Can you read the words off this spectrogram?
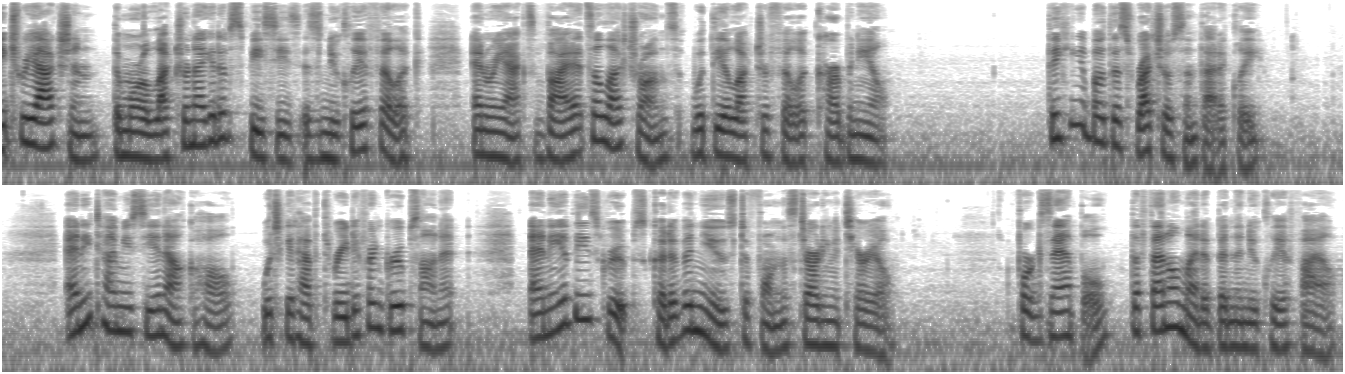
each reaction, the more electronegative species is nucleophilic and reacts via its electrons with the electrophilic carbonyl. Thinking about this retrosynthetically, anytime you see an alcohol, which could have three different groups on it, any of these groups could have been used to form the starting material. For example, the phenyl might have been the nucleophile,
